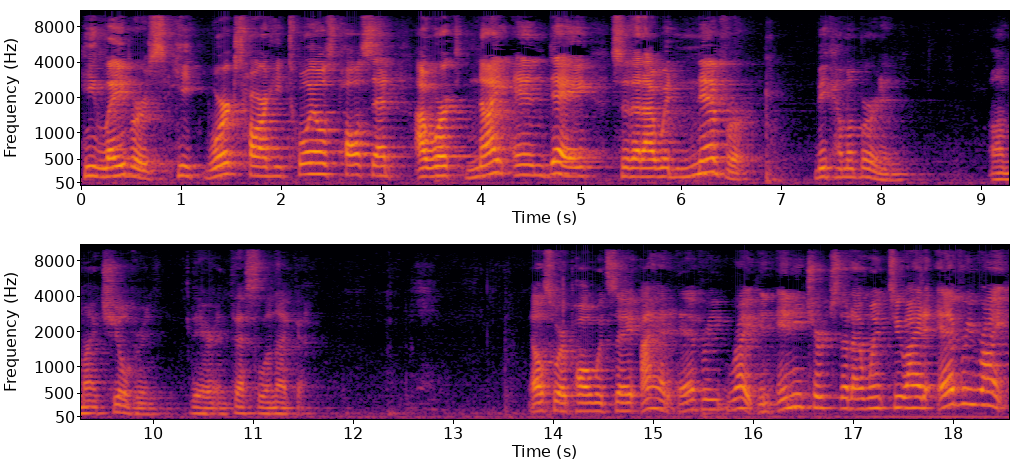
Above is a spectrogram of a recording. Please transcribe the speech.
He labors, he works hard, he toils. Paul said, I worked night and day so that I would never become a burden on my children there in Thessalonica. Elsewhere, Paul would say, I had every right. In any church that I went to, I had every right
